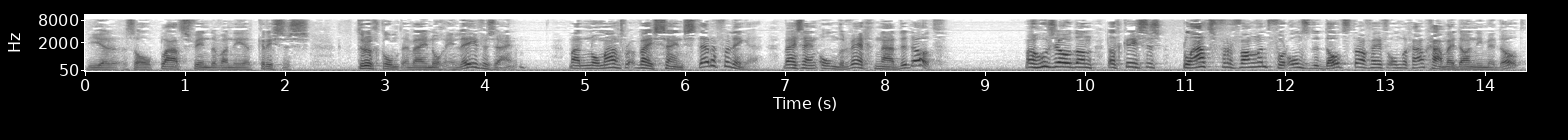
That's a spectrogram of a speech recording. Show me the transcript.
die er zal plaatsvinden wanneer Christus terugkomt en wij nog in leven zijn. Maar normaal gesproken, wij zijn stervelingen. Wij zijn onderweg naar de dood. Maar hoezo dan dat Christus plaatsvervangend voor ons de doodstraf heeft ondergaan? Gaan wij dan niet meer dood?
